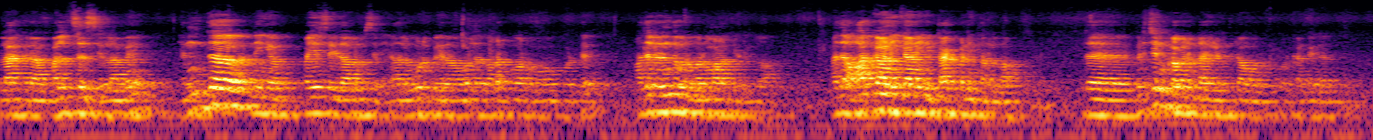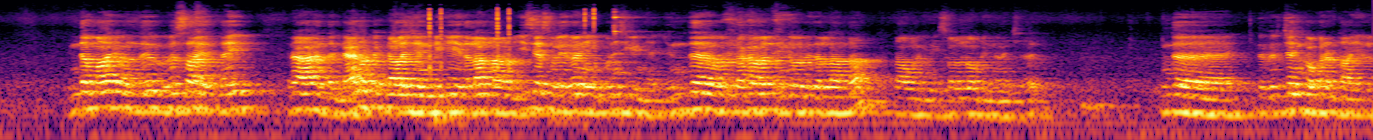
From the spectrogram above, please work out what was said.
black gram pulses எல்லாமே எந்த நீங்க பயிர் செய்தாலும் சரி அதில் ஊடு பயிராவோ இல்லை வரப்பு வரமோ போட்டு அதிலிருந்து ஒரு வருமானத்தை எடுக்கலாம். அது ஆர்கானிக்காக நீங்கள் பேக் பண்ணி தரலாம். இந்த விர்ஜின் கோகனட் ஆயில் எடுத்துட்டாங்க இந்த மாதிரி வந்து விவசாயத்தை ஏன்னா இந்த நேனோ டெக்னாலஜி என்பிக்கு இதெல்லாம் நான் ஈஸியாக சொல்லிடுவேன் நீங்க புரிஞ்சுக்குவீங்க. இந்த ஒரு தகவல் இந்த ஒரு இதெல்லாம் தான் நான் உங்களுக்கு இன்னைக்கு சொல்லணும் அப்படின்னு நினைச்சது. இந்த இந்த விர்ஜன் கோகனட் ஆயில்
